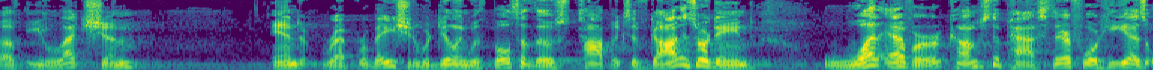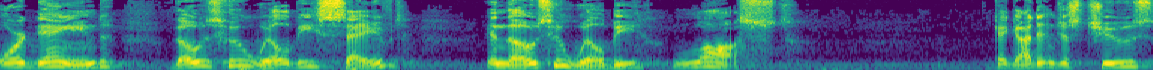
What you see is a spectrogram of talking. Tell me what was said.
of election and reprobation. We're dealing with both of those topics. If God has ordained whatever comes to pass, therefore, he has ordained those who will be saved and those who will be lost. Okay, God didn't just choose,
